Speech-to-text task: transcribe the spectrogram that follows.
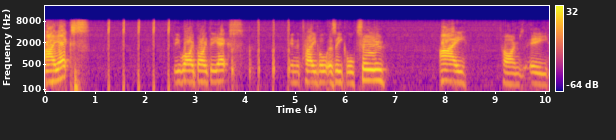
ix, dy by dx in the table is equal to i times e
